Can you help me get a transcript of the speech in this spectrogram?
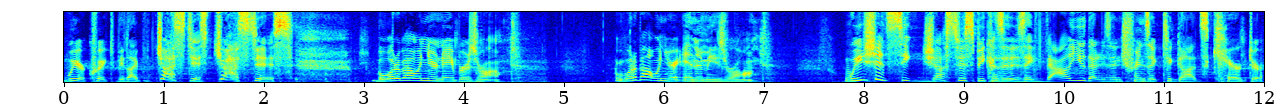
We are quick to be like, justice, justice. But what about when your neighbor is wronged? What about when your enemy is wronged? We should seek justice because it is a value that is intrinsic to God's character.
